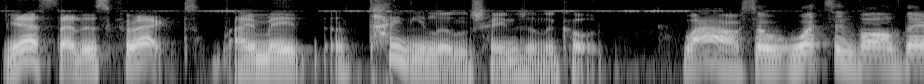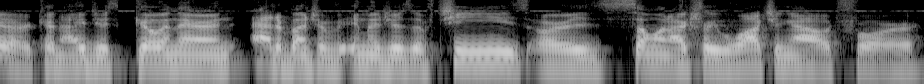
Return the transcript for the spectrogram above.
Yes, that is correct. I made a tiny little change in the code. Wow. So what's involved there? Can I just go in there and add a bunch of images of cheese, or is someone actually watching out for?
